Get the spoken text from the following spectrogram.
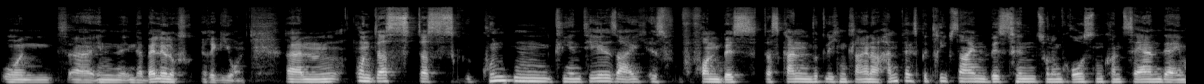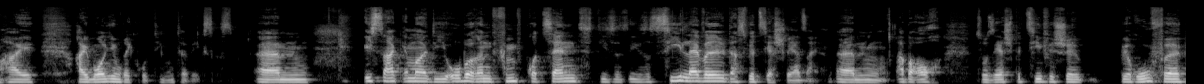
und äh, in, in der Benelux-Region. Ähm, und das, das Kundenklientel, sage ich, ist von bis. Das kann wirklich ein kleiner Handwerksbetrieb sein, bis hin zu einem großen Konzern, der im High, High Volume Recruiting unterwegs ist. Ähm, ich sage immer, die oberen fünf Prozent, dieses, dieses C-Level, das wird sehr schwer sein. Ähm, aber auch so sehr spezifische Berufe,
